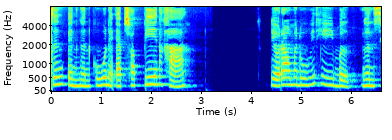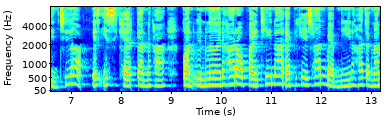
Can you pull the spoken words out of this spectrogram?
ซึ่งเป็นเงินกู้ในแอป s h อ p e e นะคะ เดี๋ยวเรามาดูวิธีเบิกเงินสินเชื่อ S Easy Cash กันนะคะ ก่อนอื่นเลยนะคะ เราไปที่หน้าแอปพลิเคชันแบบนี้นะคะ จากนั้น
